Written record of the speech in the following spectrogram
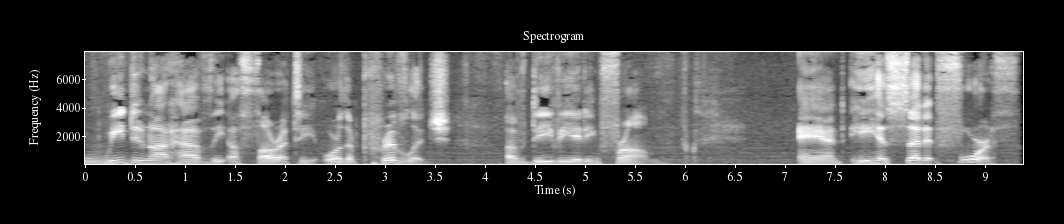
we do not have the authority or the privilege of deviating from and he has set it forth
